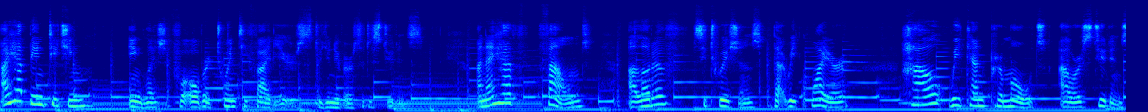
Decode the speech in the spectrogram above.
I have been teaching English for over 25 years to university students, and I have found a lot of situations that require how we can promote our students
